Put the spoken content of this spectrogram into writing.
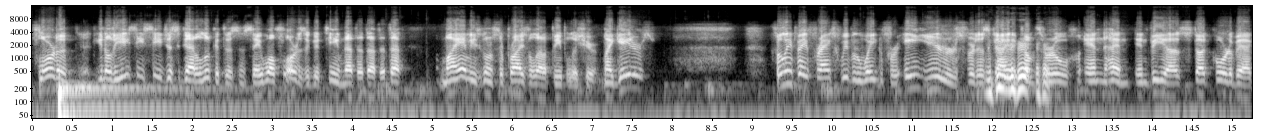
Florida, you know, the ACC just got to look at this and say, well, Florida's a good team. That that that that. that Miami's going to surprise a lot of people this year. My Gators, Felipe Franks, we've been waiting for eight years for this guy to come through and, and, and be a stud quarterback.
